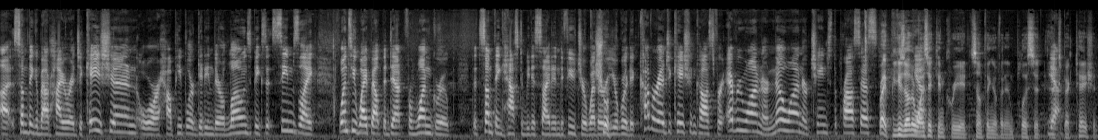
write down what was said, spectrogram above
uh, something about higher education or how people are getting their loans? Because it seems like once you wipe out the debt for one group, that something has to be decided in the future, whether sure. you're going to cover education costs for everyone or no one or change the process. Right, because otherwise yeah. it can create something of an implicit yeah. expectation.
